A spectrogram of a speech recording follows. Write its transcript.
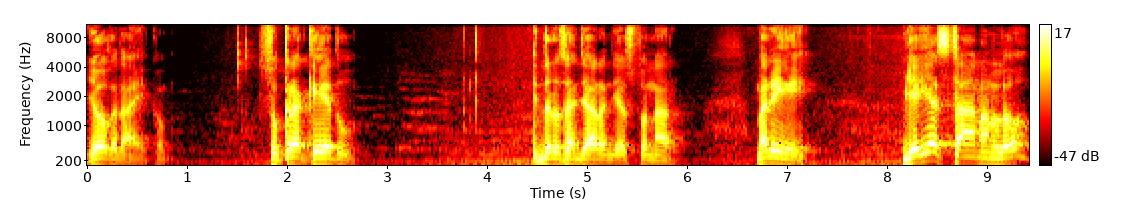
యోగదాయకం. శుక్రకేతు ఇద్దరు సంచారం చేస్తున్నారు. మరి వ్యయస్థానంలో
